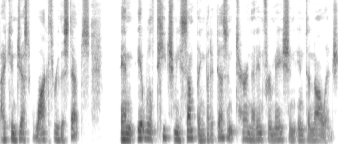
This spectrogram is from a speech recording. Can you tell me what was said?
I can just walk through the steps and it will teach me something, but it doesn't turn that information into knowledge.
